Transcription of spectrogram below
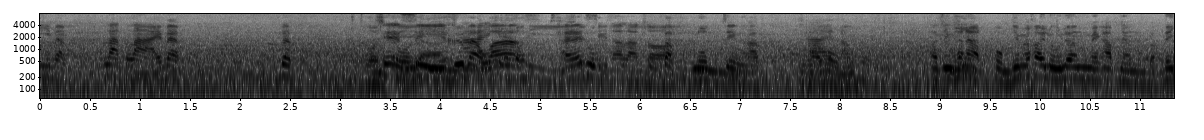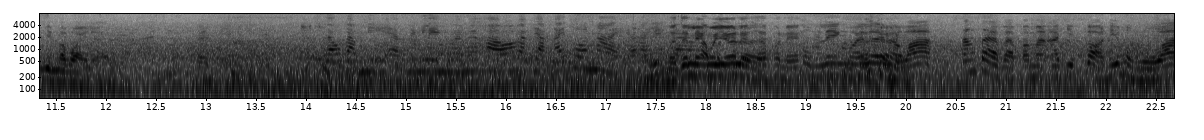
มีแบบหลากหลายแบบแบบ เฉดสีคือแบบว่า ใช่ ใช้ได้ทุกสีน่ารักทุกเนาะแบบลุมจริงครับ ใช่ครับผมเอาจริงขนาดผมที่ไม่ค่อยรู้เรื่องเมคอัพยังแบบได้ยินมาบ่อยเลยครับแล้วแบบมีแอบเล็งๆไว้ไหมคะว่าแบบอยากได้ตัวไหนอะไรยังไงเหมือนจะเล็งไว้เยอะเลยครับคนนี้ ผมเล็งไว้เลยแบบว่าตั้งแต่แบบประมาณอาทิตย์ก่อนที่ผมรู้ว่า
